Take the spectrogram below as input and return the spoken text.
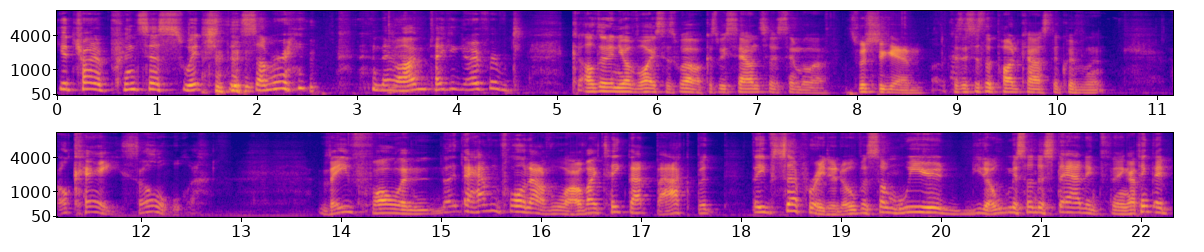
you're trying to princess switch the summary? no, I'm taking over. I'll do it in your voice as well because we sound so similar. Switched again. Because this is the podcast equivalent. Okay, so they've fallen. They haven't fallen out of love. I take that back, but they've separated over some weird, you know, misunderstanding thing. I think they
